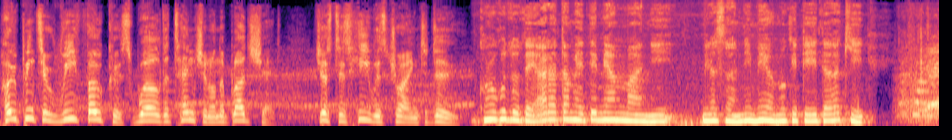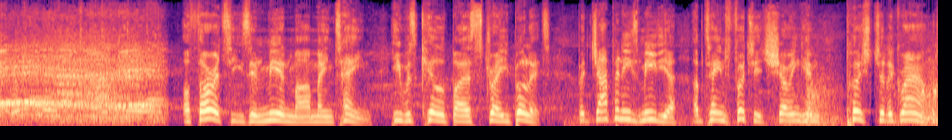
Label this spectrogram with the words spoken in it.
hoping to refocus world attention on the bloodshed, just as he was trying to do. このことで改めてミャンマーに皆さんに目を向けていただき Authorities in Myanmar maintain he was killed by a stray bullet, but Japanese media obtained footage showing him pushed to the ground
